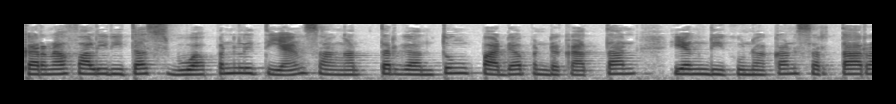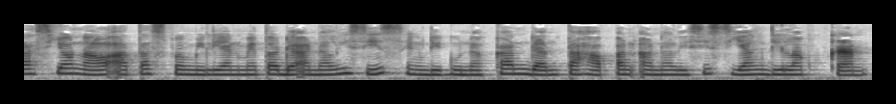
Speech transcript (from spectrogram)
karena validitas sebuah penelitian sangat tergantung pada pendekatan yang digunakan serta rasional atas pemilihan metode analisis yang digunakan dan tahapan analisis yang dilakukan.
